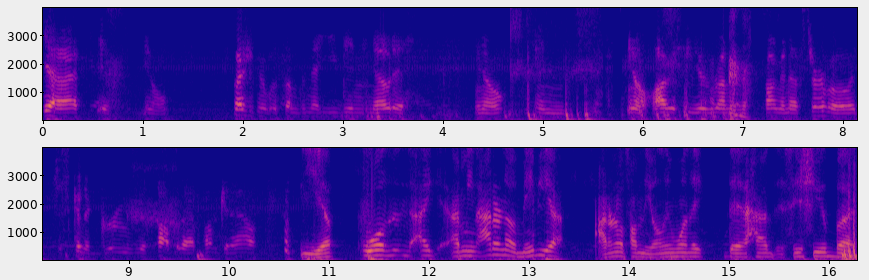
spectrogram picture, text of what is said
yeah, if you know, especially if it was something that you didn't notice, you know, and you know, obviously you're running a strong enough servo, it's just gonna groove the top of that pumpkin out. Yep. Well, I, I mean, I don't know. Maybe I, I don't know if I'm the only one that that had this issue, but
